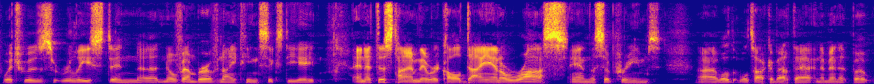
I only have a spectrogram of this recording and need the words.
which was released in uh, November of 1968, and at this time they were called Diana Ross and the Supremes. Uh, we'll we'll talk about that in a minute, but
